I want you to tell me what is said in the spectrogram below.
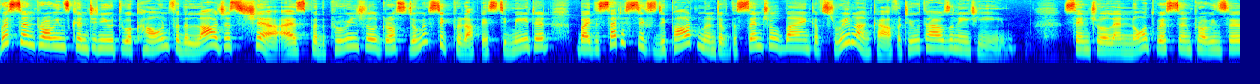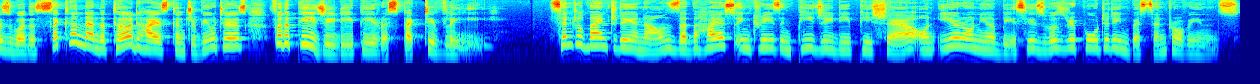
Western Province continued to account for the largest share as per the provincial gross domestic product estimated by the Statistics Department of the Central Bank of Sri Lanka for 2018. Central and Northwestern provinces were the second and the third highest contributors for the PGDP respectively. Central Bank today announced that the highest increase in PGDP share on year-on-year -year basis was reported in Western Province.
